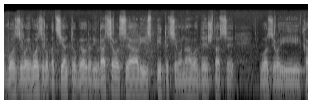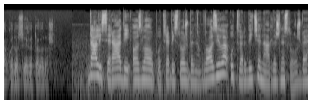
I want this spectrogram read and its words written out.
Vozilo je vozilo pacijenta u Beograd i vraćalo se, ali ispitat ćemo navode šta se vozilo i kako je do svega toga došlo. Da li se radi o zloupotrebi službenog vozila, utvrdit će nadležne službe.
